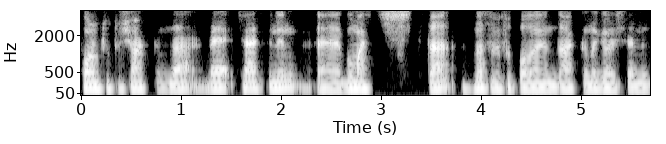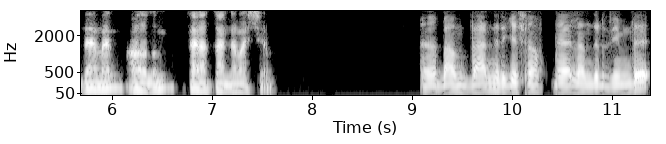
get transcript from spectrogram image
form tutuşu hakkında ve Chelsea'nin e, bu maçta nasıl bir futbol oynadığı hakkında görüşlerinizi hemen alalım. Ferhat senle başlayalım. Ee, ben Werner'i geçen hafta değerlendirdiğimde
